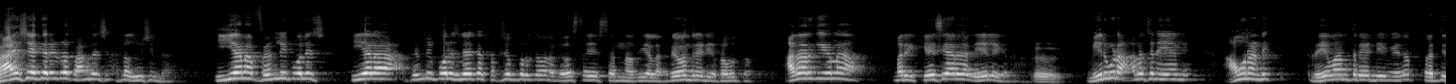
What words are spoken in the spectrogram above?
రాజశేఖర రెడ్డి కాంగ్రెస్ అట్లా చూసిండా? ఇవాళ ఫ్రెండ్లీ పోలీస్ ఇవాళ ఫ్రెండ్లీ పోలీస్ లేక కక్షపూరితమైన వ్యవస్థ చేస్తున్నారు ఇవాళ రేవంత్ రెడ్డి ప్రభుత్వం. అదానికి ఇలా మరి కేసీఆర్ గారు చేయలే కదా? మీరు కూడా ఆలోచన చేయండి. అవునండి రేవంత్ రెడ్డి మీద ప్రతి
